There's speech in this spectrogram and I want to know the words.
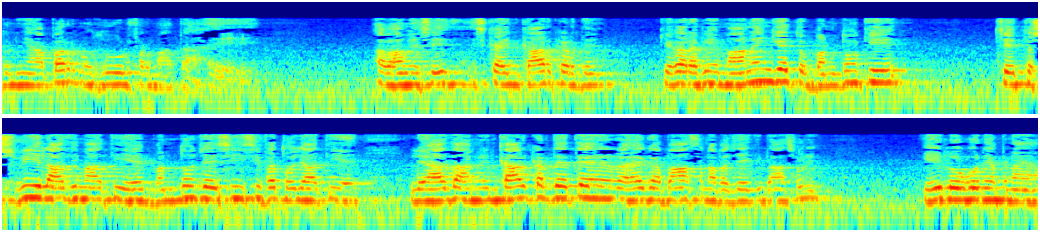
دنیا پر نزول فرماتا ہے۔ اب ہم اسے، اس کا انکار کر دیں کہ اگر ابھی مانیں گے تو بندوں کی سے تشویح لازم آتی ہے، بندوں جیسی صفت ہو جاتی ہے۔ لہذا ہم انکار کر دیتے ہیں، رہے گا بانس نہ بجے گی بانسڑی یہی لوگوں نے اپنایا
